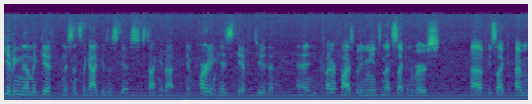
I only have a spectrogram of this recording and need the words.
giving them a gift in the sense that God gives us gifts. He's talking about imparting His gift to them, and he clarifies what he means in that second verse. Uh, he's like, "I'm,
